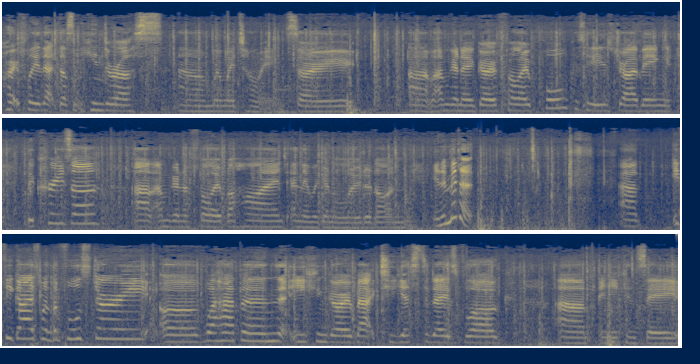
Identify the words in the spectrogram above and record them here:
hopefully that doesn't hinder us um, when we're towing. So um, I'm gonna go follow Paul because he's driving the cruiser. Um, I'm gonna follow behind and then we're gonna load it on in a minute. If you guys want the full story of what happened, you can go back to yesterday's vlog um, and you can see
